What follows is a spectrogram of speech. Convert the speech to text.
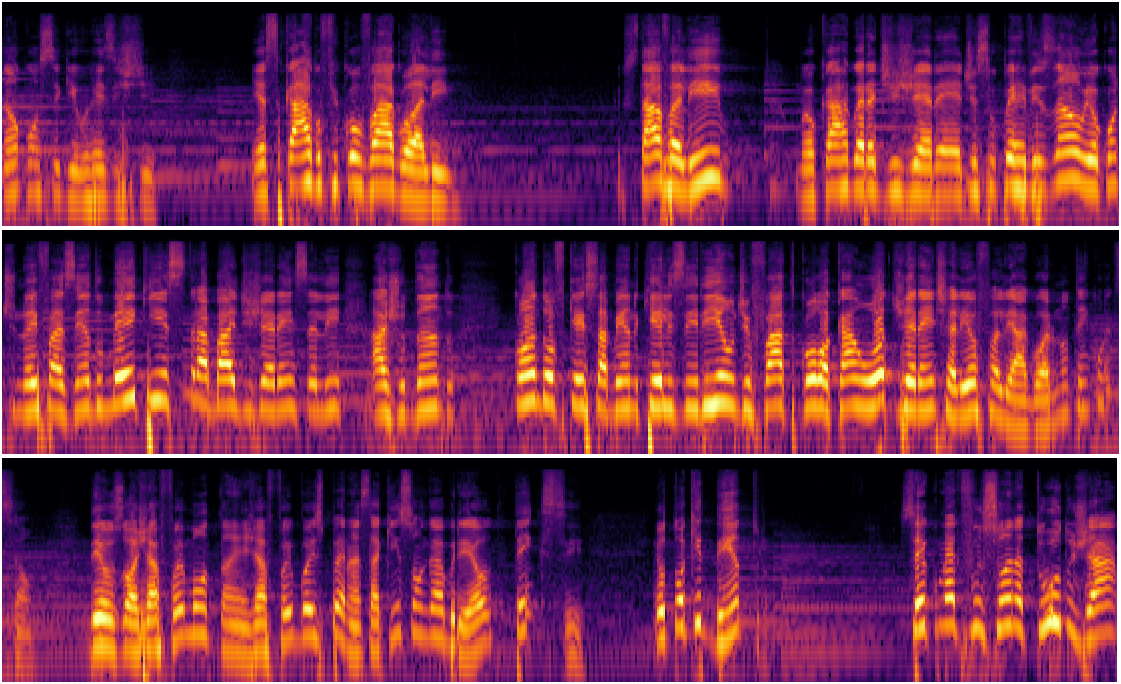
não conseguiu resistir. E esse cargo ficou vago ali. Eu estava ali, meu cargo era de, de supervisão e eu continuei fazendo meio que esse trabalho de gerência ali, ajudando. Quando eu fiquei sabendo que eles iriam de fato colocar um outro gerente ali, eu falei: ah, agora não tem condição. Deus, ó, já foi montanha, já foi Boa Esperança. Aqui em São Gabriel tem que ser. Eu estou aqui dentro. Sei como é que funciona tudo já.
